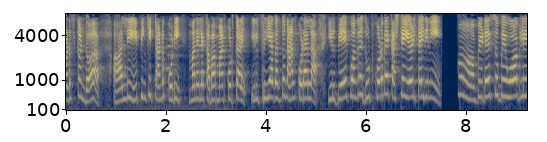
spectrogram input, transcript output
ಒಡಿಸ್ಕೊಂಡು ಅಲ್ಲಿ ಪಿಂಕಿ ತಾಂಡು ಕೊಡಿ ಮನೇಲೆ ಕಬಾಬ್ ಮಾಡ್ಕೊಡ್ತಾಳೆ ಇಲ್ಲಿ ಫ್ರೀಯಾಗಂತೂ ನಾನು ಕೊಡಲ್ಲ ಇಲ್ಲಿ ಬೇಕು ಅಂದ್ರೆ ದುಡ್ಡು ಕೊಡ್ಬೇಕಷ್ಟೇ ಹೇಳ್ತಾ ಇದೀನಿ ಹಾ ಬಿಡೆ ಸುಬ್ಬಿ ಹೋಗ್ಲಿ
